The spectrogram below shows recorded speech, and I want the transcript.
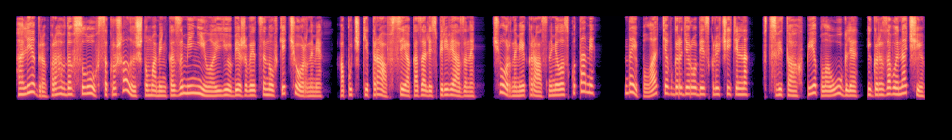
Аллегра, правда, вслух сокрушалась, что маменька заменила ее бежевые циновки черными, а пучки трав все оказались перевязаны черными и красными лоскутами, да и платье в гардеробе исключительно в цветах пепла, угля и грозовой ночи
